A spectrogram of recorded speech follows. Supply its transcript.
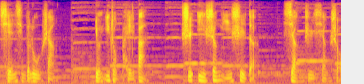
前行的路上有一种陪伴。是一生一世的相知相守。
